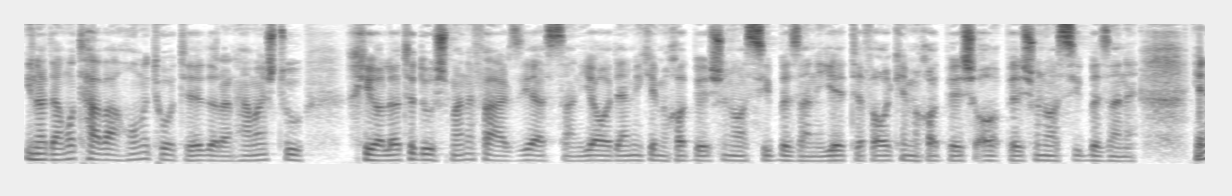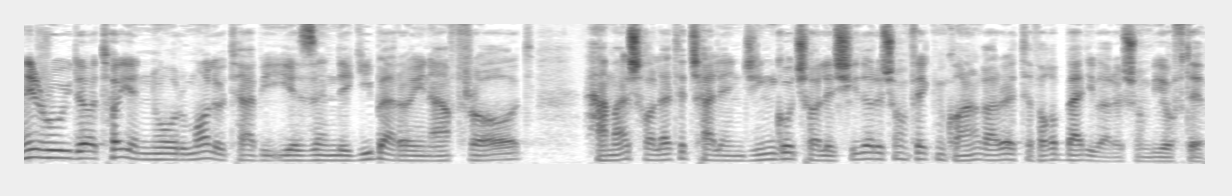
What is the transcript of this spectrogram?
این آدما توهم توطعه دارن. همش تو خیالات دشمن فرضی هستن. یه آدمی که می‌خواد بهشون آسیب بزنه یه اتفاقی که می‌خواد بهش بهشون آسیب بزنه. یعنی رویدادهای نرمال و طبیعی زندگی برای این افراد همش حالت چلنجینگ و چالشی داره چون فکر می‌کنن قرار اتفاق بدی براشون بیفته.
